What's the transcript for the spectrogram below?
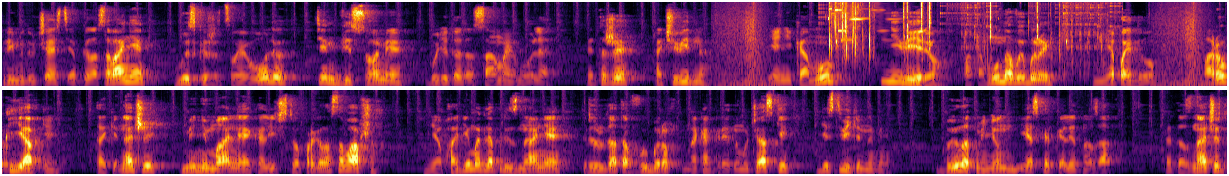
примет участие в голосовании, выскажет свою волю, тем весомее будет эта самая воля. Это же очевидно. Я никому не верю, потому на выборы не пойду. Порог явки. Так иначе минимальное количество проголосовавших необходимо для признания результатов выборов на конкретном участке действительными, был отменен несколько лет назад. Это значит,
